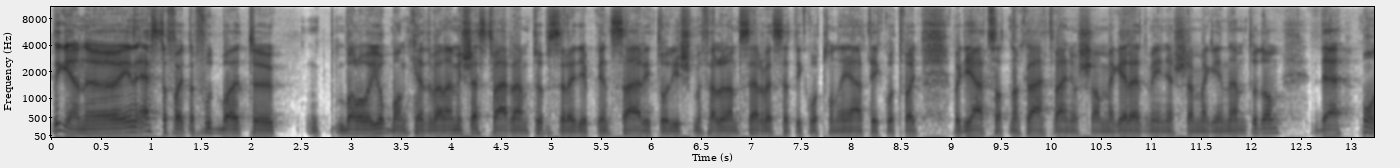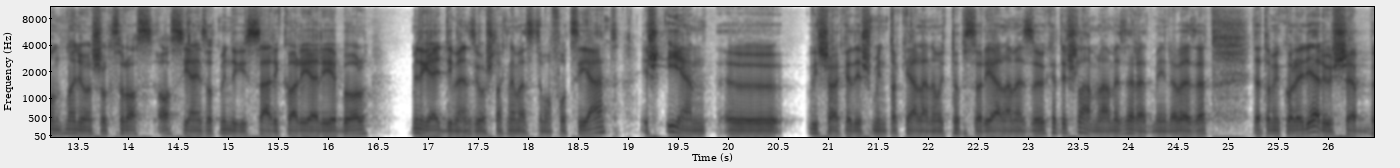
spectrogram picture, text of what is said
Igen, én ezt a fajta futballt valahol jobban kedvelem, és ezt várnám többször egyébként Száritól is, mert felőlem szervezhetik otthon a játékot, vagy, vagy játszhatnak látványosan, meg eredményesen, meg én nem tudom, de pont nagyon sokszor az, az hiányzott mindig is Szári karrierjéből, mindig egydimenziósnak neveztem a fociát, és ilyen ö, viselkedés minta kellene, hogy többször jellemezze őket, és lámlám ez eredményre vezet. Tehát amikor egy erősebb,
